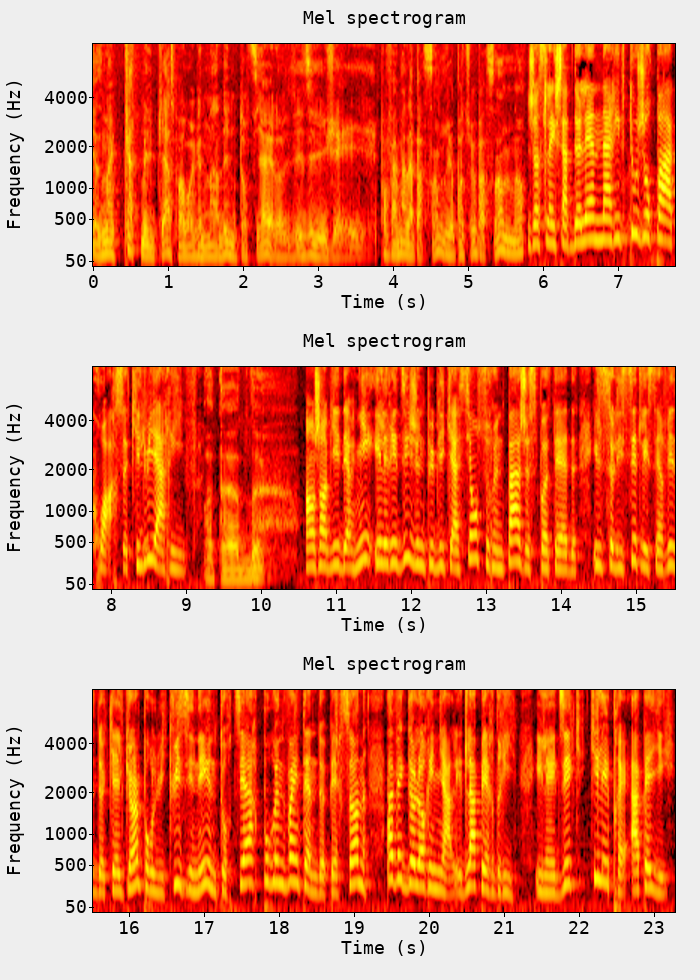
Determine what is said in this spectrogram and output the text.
quasiment 4000 pièces pour avoir demandé une tourtière. J'ai dit, j'ai pas fait mal à personne, j'ai pas tué personne, non. Jocelyn Chapdelaine n'arrive toujours pas à croire ce qui lui arrive. Spotted. En janvier dernier, il rédige une publication sur une page Spotted. Il sollicite les services de quelqu'un pour lui cuisiner une tourtière pour une vingtaine de personnes avec de l'orignal et de la perdrix. Il indique qu'il est prêt à payer.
